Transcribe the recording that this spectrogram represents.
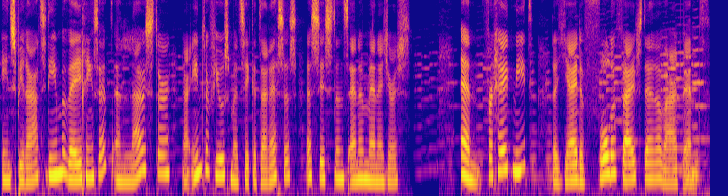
inspiratie die in beweging zet en luister naar interviews met secretaresses, assistants en hun managers. En vergeet niet dat jij de volle 5 sterren waard bent.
